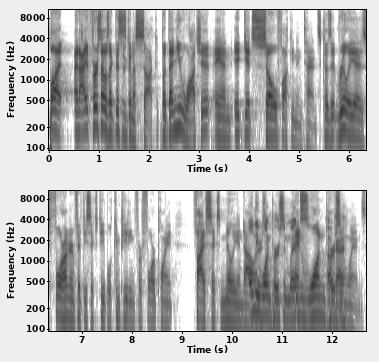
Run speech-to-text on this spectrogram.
But and I at first I was like, this is gonna suck. But then you watch it and it gets so fucking intense because it really is 456 people competing for 4.56 million dollars. Only one person wins? And one person Okay. wins.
